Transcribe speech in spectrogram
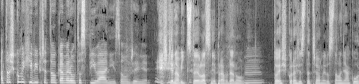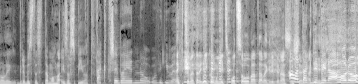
A trošku mi chybí před tou kamerou to zpívání samozřejmě. Ještě navíc, to je vlastně pravda, no. Hmm. To je škoda, že jste třeba nedostala nějakou roli, kde byste si tam mohla i zaspívat. Tak třeba jednou, uvidíme. Nechceme tady nikomu nic podsouvat, ale kdyby nás Ale tak nějaký... kdyby náhodou.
